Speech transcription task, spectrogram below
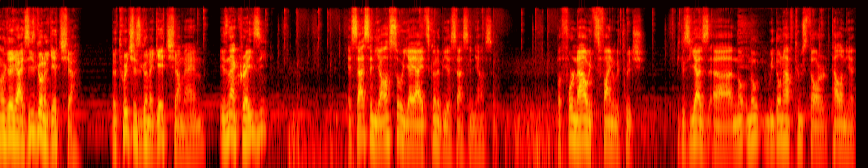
Okay, guys, he's gonna get ya. The Twitch is gonna get ya, man. Isn't that crazy? Assassin Yasuo? Yeah, yeah, it's gonna be Assassin Yasuo. But for now, it's fine with Twitch. Because he has, uh, no, no, we don't have 2-star Talon yet.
